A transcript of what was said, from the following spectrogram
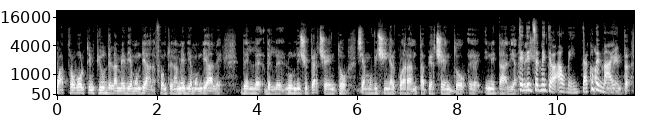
quattro volte in più della media mondiale, a fronte di una media mondiale del, dell'11%, siamo vicini al 40% eh, in Italia. Tendenzialmente aumenta, come aumenta. mai?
